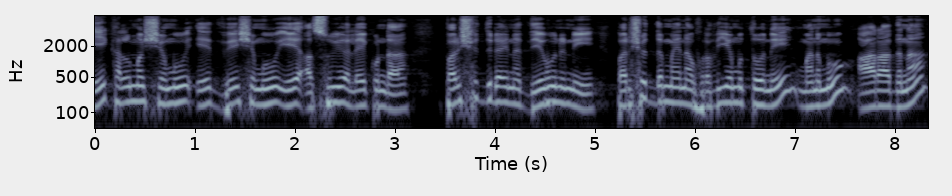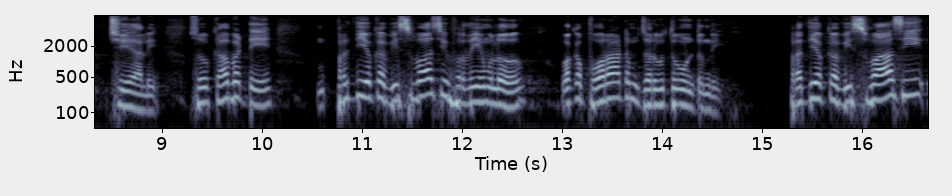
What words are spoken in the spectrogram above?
ఏ కల్మషము ఏ ద్వేషము ఏ అసూయ లేకుండా పరిశుద్ధుడైన దేవునిని పరిశుద్ధమైన హృదయముతోనే మనము ఆరాధన చేయాలి. సో కాబట్టి ప్రతి ఒక్క విశ్వాసి హృదయంలో ఒక పోరాటం జరుగుతూ ఉంటుంది. ప్రతి ఒక్క విశ్వాసి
